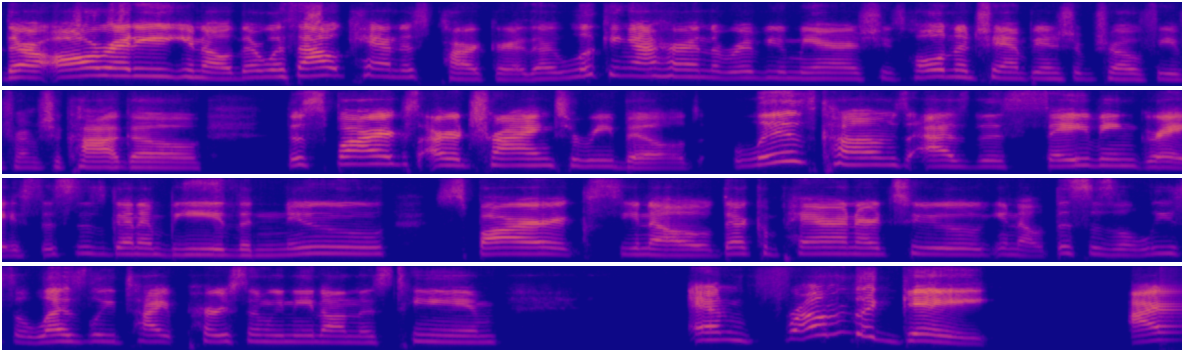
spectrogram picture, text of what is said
they're already, you know, they're without Candace Parker. They're looking at her in the review mirror. She's holding a championship trophy from Chicago. The Sparks are trying to rebuild. Liz comes as this saving grace. This is going to be the new Sparks. You know, they're comparing her to, you know, this is a Lisa Leslie type person we need on this team. And from the gate, I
